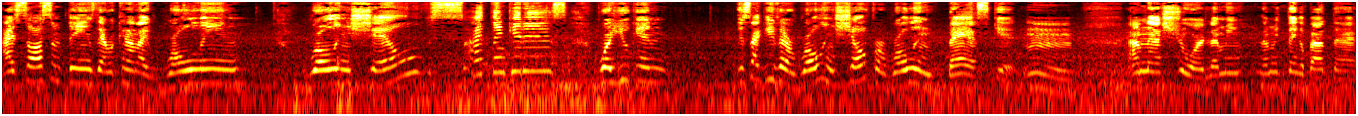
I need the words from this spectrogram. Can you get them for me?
I saw some things that were kind of like rolling, rolling shelves, I think it is, where you can, it's like either a rolling shelf or rolling basket. Mm, I'm not sure. Let me, let me think about that.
